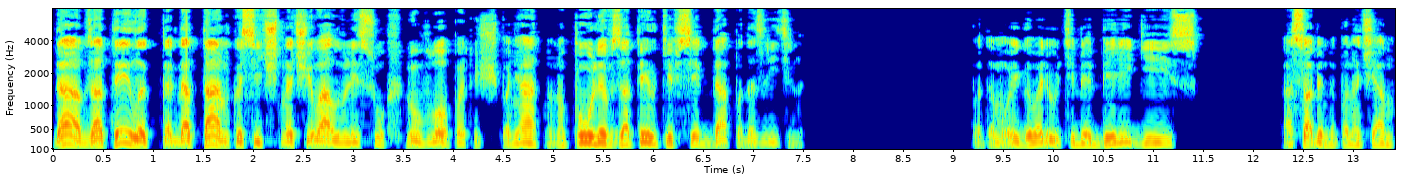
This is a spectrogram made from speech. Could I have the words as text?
Да, в затылок, когда Танкосич ночевал в лесу. Ну, в лоб это еще понятно, но пуля в затылке всегда подозрительна. Потому и говорю тебе, берегись. Особенно по ночам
